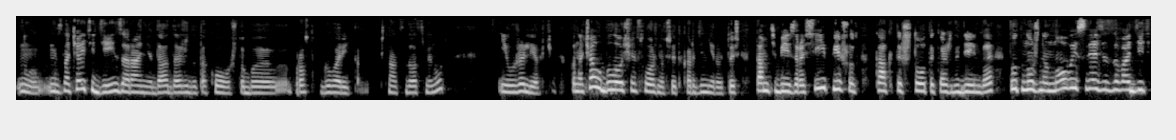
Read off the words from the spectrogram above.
ну, назначаете день заранее, да, даже до такого, чтобы просто поговорить там 15-20 минут – и уже легче. Поначалу было очень сложно все это координировать. То есть там тебе из России пишут, как ты, что ты каждый день, да. Тут нужно новые связи заводить,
